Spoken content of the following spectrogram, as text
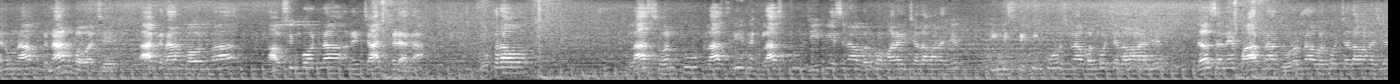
એનું નામ જ્ઞાન ભવન છે. આ જ્ઞાન ભવનમાં હાઉસિંગ બોર્ડના અને ચાંચ ખેડાના છોકરાઓ class one two class three અને ક્લાસ ટુ જીપીએસના વર્ગો અમારે ચલાવવાના છે ઇંગ્લિશ સ્પીકિંગ કોર્સના વર્ગો ચલાવવાના છે, દસ અને બારના ધોરણના વર્ગો ચલાવવાના છે.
